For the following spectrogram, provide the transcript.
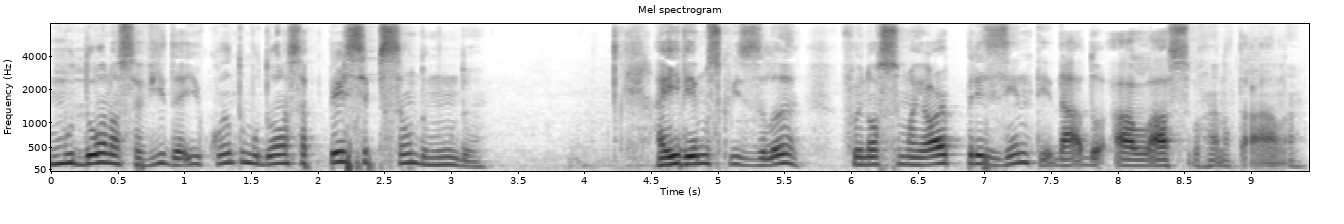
mudou a nossa vida e o quanto mudou a nossa percepção do mundo. Aí vemos que o Islã foi nosso maior presente dado a Allah subhanahu wa ta'ala.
